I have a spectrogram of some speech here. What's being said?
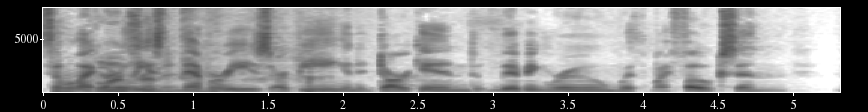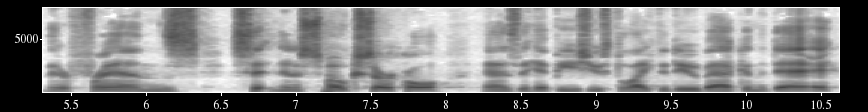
some of my Born earliest memories are being in a darkened living room with my folks and their friends sitting in a smoke circle, as the hippies used to like to do back in the day,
